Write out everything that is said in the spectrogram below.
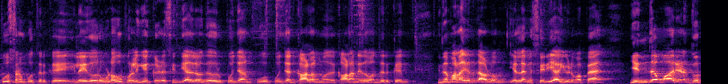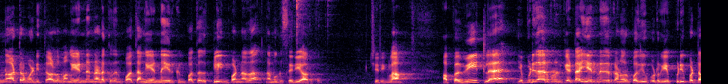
பூசணம் பூத்திருக்கு இல்லை ஏதோ ஒரு உணவுப் பொருள் இங்கே கீழே சிந்தி அதில் வந்து ஒரு பூஞ்சான் பூ பூஞ்சான் காலம் காளான் ஏதோ வந்திருக்கு. இந்த மாதிரிலாம் இருந்தாலும் எல்லாமே சரியாகிவிடும். அப்போ எந்த மாதிரியான துர்நாற்றம் அடித்தாலும் அங்கே என்ன நடக்குதுன்னு பார்த்து அங்கே என்ன இருக்குதுன்னு பார்த்து அதை க்ளீன் பண்ணால் தான் நமக்கு சரியாக இருக்கும். சரிங்களா? அப்போ வீட்டில் எப்படி தான் இருக்கணும்னு கேட்டால் ஏற்கனவே இதற்கான ஒரு பதிவு போட்டிருக்கோம் எப்படிப்பட்ட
